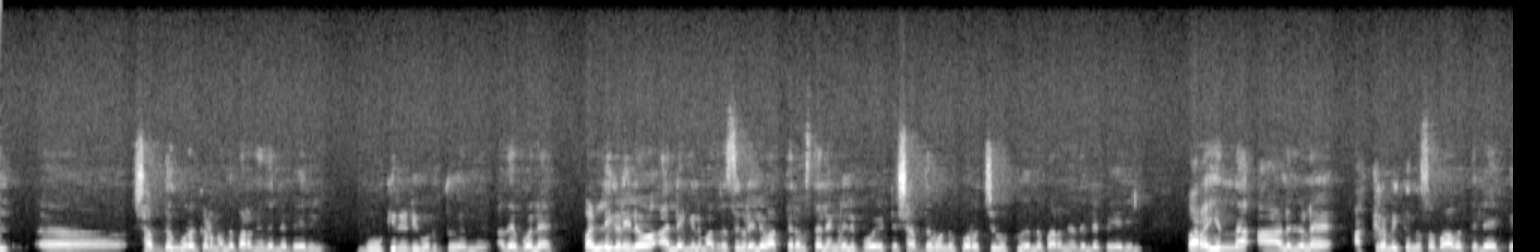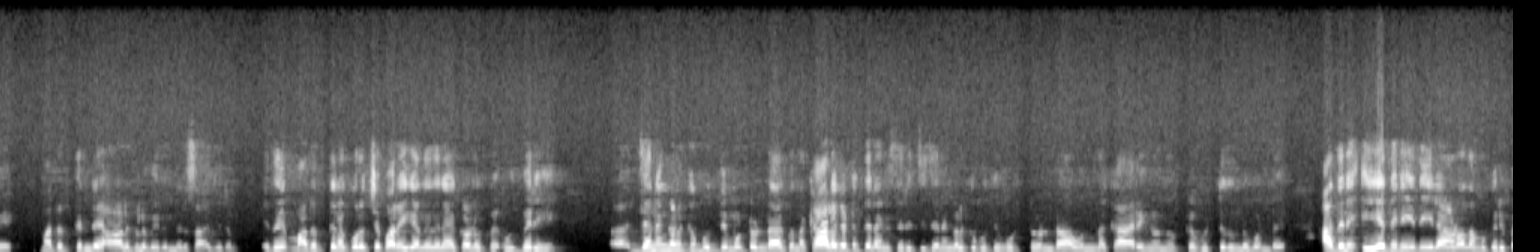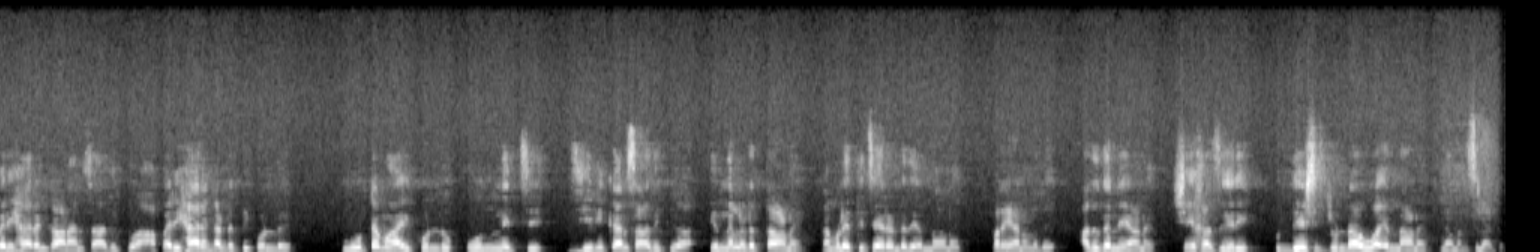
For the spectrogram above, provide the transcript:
ശബ്ദം കുറക്കണമെന്ന് പറഞ്ഞതിന്റെ പേരിൽ മൂക്കിനിടി കൊടുത്തു എന്ന്. അതേപോലെ പള്ളികളിലോ അല്ലെങ്കിൽ മദ്രസകളിലോ അത്തരം സ്ഥലങ്ങളിൽ പോയിട്ട് ശബ്ദം ഒന്ന് കുറച്ചു വെക്കൂ എന്ന് പറഞ്ഞതിന്റെ പേരിൽ പറയുന്ന ആളുകളെ ആക്രമിക്കുന്ന സ്വഭാവത്തിലേക്ക് മതത്തിന്റെ ആളുകൾ വരുന്നൊരു സാഹചര്യം. ഇത് മതത്തിനെ കുറിച്ച് പറയുക എന്നതിനേക്കാൾ ഉപ- ഉപരി ജനങ്ങൾക്ക് ബുദ്ധിമുട്ടുണ്ടാക്കുന്ന കാലഘട്ടത്തിനനുസരിച്ച് ജനങ്ങൾക്ക് ബുദ്ധിമുട്ടുണ്ടാവുന്ന കാര്യങ്ങളിൽ നിന്നൊക്കെ വിട്ടുനിന്നുകൊണ്ട് അതിന് ഏത് രീതിയിലാണോ നമുക്കൊരു പരിഹാരം കാണാൻ സാധിക്കുക. ആ പരിഹാരം കണ്ടെത്തിക്കൊണ്ട് കൂട്ടമായിക്കൊണ്ട് ഒന്നിച്ച് ജീവിക്കാൻ സാധിക്കുക എന്നുള്ളിടത്താണ് നമ്മൾ എത്തിച്ചേരേണ്ടത് എന്നാണ് പറയാനുള്ളത്. അത് തന്നെയാണ് ഷെയ്ഖ് അസ്ഗരി ഉദ്ദേശിച്ചിട്ടുണ്ടാവുക എന്നാണ് ഞാൻ മനസ്സിലാക്കുന്നത്.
